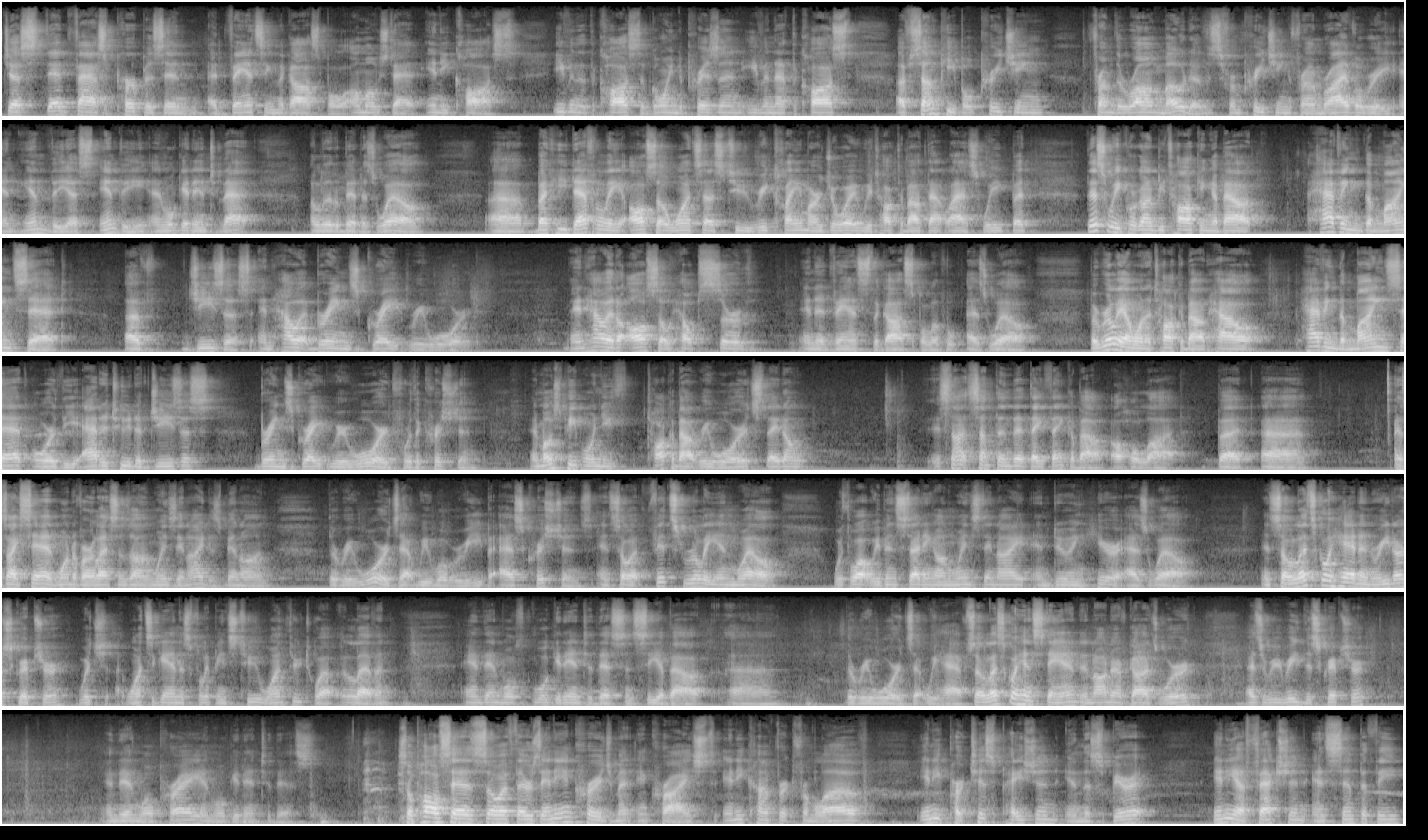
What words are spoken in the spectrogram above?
just steadfast purpose in advancing the gospel almost at any cost, even at the cost of going to prison, even at the cost of some people preaching from the wrong motives, from preaching from rivalry and envious envy, and we'll get into that a little bit as well. Uh, but he definitely also wants us to reclaim our joy. We talked about that last week, but this week we're going to be talking about having the mindset of Jesus and how it brings great reward and how it also helps serve and advance the gospel of, as well. But really, I want to talk about how having the mindset or the attitude of Jesus brings great reward for the Christian. And most people, when you talk about rewards, they don't, it's not something that they think about a whole lot. But uh, as I said, one of our lessons on Wednesday night has been on the rewards that we will reap as Christians. And so it fits really in well with what we've been studying on Wednesday night and doing here as well. And so let's go ahead and read our scripture, which once again is Philippians 2 1 through 12, 11. And then we'll, we'll get into this and see about uh, the rewards that we have. So let's go ahead and stand in honor of God's word as we read the scripture and then we'll pray and we'll get into this. So Paul says, So if there's any encouragement in Christ, any comfort from love, any participation in the Spirit, any affection and sympathy,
